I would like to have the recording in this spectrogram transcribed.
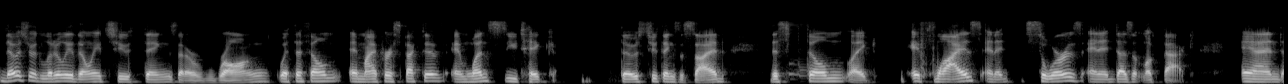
those are literally the only two things that are wrong with the film, in my perspective. And once you take those two things aside, this film like it flies and it soars and it doesn't look back. And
